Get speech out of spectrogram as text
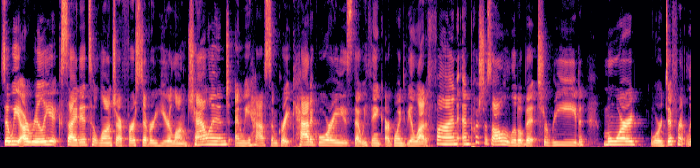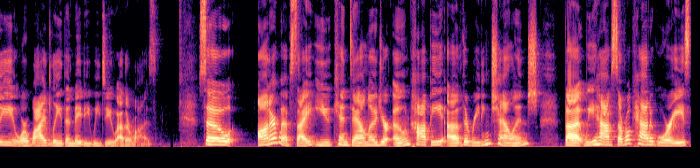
So, we are really excited to launch our first ever year long challenge, and we have some great categories that we think are going to be a lot of fun and push us all a little bit to read more or differently or widely than maybe we do otherwise. So, on our website, you can download your own copy of the reading challenge but we have several categories.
